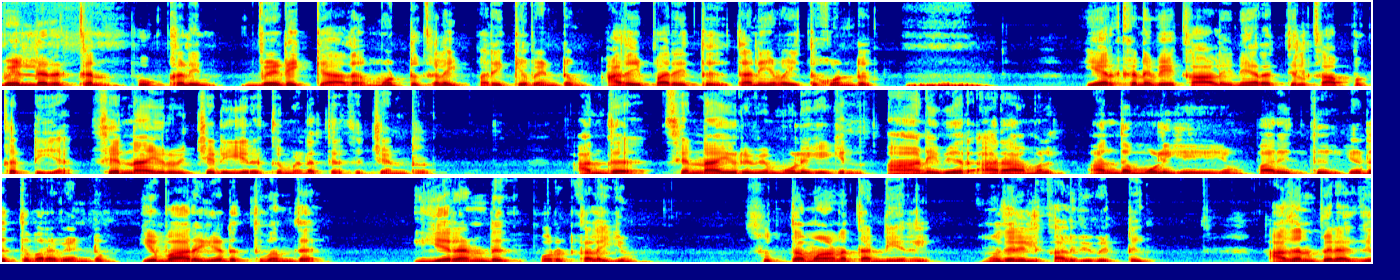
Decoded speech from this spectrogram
வெள்ளருக்கன் பூக்களின் வெடிக்காத மொட்டுக்களை பறிக்க வேண்டும். அதை பறித்து தனியே வைத்துக்கொண்டு ஏற்கனவே காலை நேரத்தில் காப்பு கட்டிய சென்னாயுருவி செடி இருக்கும் இடத்திற்கு சென்று அந்த சென்னாயுருவி மூலிகையின் ஆணிவேர் அறாமல் அந்த மூலிகையையும் பறித்து எடுத்து வர வேண்டும். இவ்வாறு எடுத்து வந்த இரண்டு பொருட்களையும் சுத்தமான தண்ணீரில் முதலில் கழுவிவிட்டு அதன் பிறகு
